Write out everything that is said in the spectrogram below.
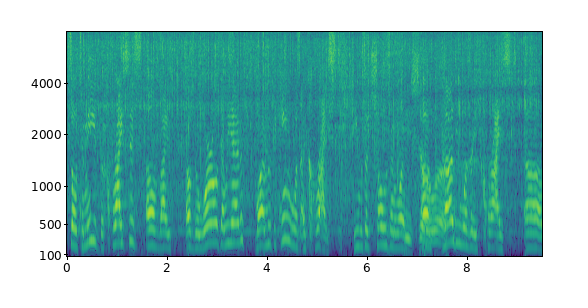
So to me, the crisis of like of the worlds that we have, Martin Luther King was a Christ. He was a chosen one. He sure Um, was. Gandhi was a Christ. Um,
